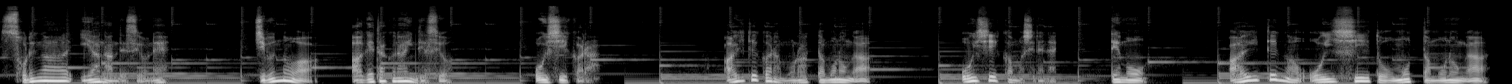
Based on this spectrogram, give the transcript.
それが嫌なんですよね。自分のはあげたくないんですよ。美味しいから。相手からもらったものが美味しいかもしれない。でも、相手が美味しいと思ったものが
